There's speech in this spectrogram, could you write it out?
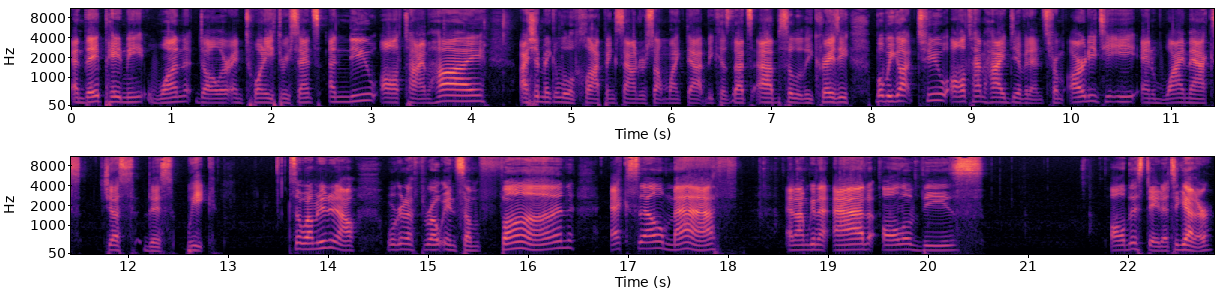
And they paid me $1.23, a new all time high. I should make a little clapping sound or something like that because that's absolutely crazy. But we got two all time high dividends from RDTE and YMAX just this week. So, what I'm going to do now, we're going to throw in some fun Excel math and I'm going to add all of these all this data together.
